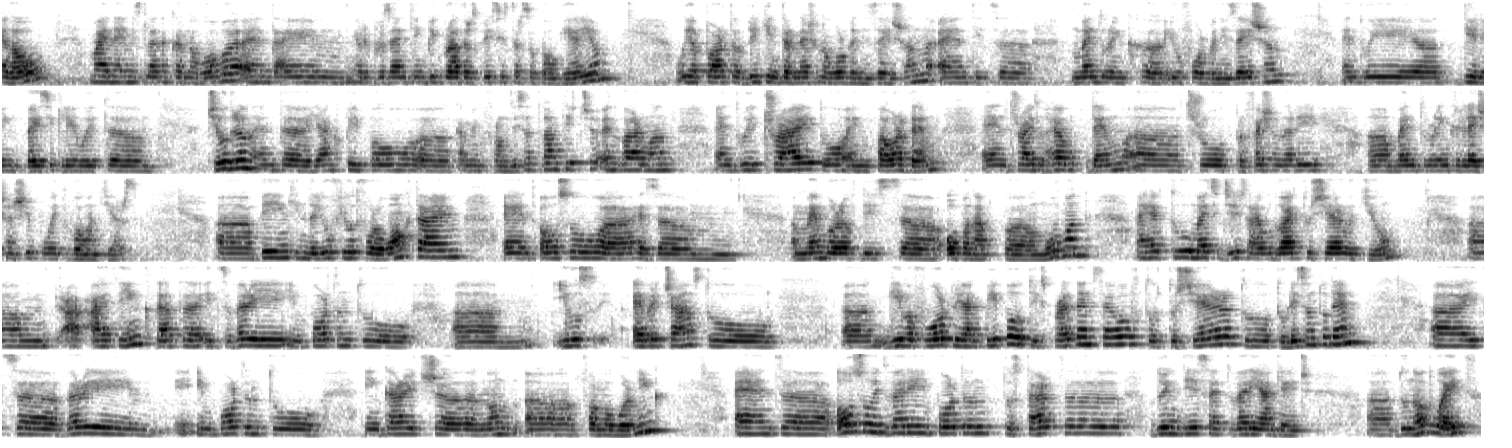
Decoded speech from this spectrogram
Hello, my name is Lena Karnalova and I am representing Big Brothers Big Sisters of Bulgaria. We are part of big international organization and it's a mentoring uh, youth organization and we are dealing basically with uh, children and uh, young people coming from disadvantaged environment and we try to empower them and try to help them through professionally mentoring relationship with volunteers. Uh, being in the youth field for a long time and also uh, as um, a member of this uh, Open Up uh, movement, I have two messages I would like to share with you. Um, I, I, think that uh, it's very important to um, use every chance to uh, give a floor to young people to express themselves, to, to share, to, to listen to them. Uh, it's uh, very important to encourage uh, non-formal learning and uh, also it's very important to start uh, doing this at very young age. Uh, do not wait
